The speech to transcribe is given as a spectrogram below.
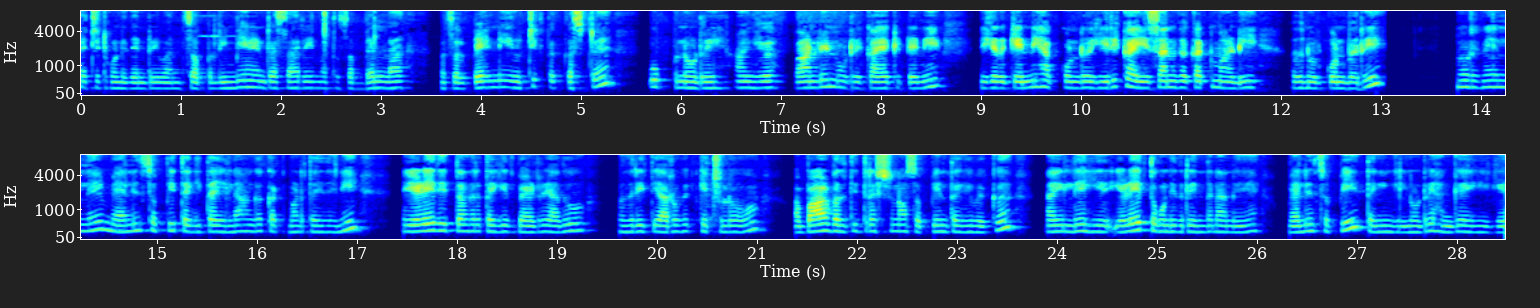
ಹೆಚ್ಚಿಟ್ಕೊಂಡಿದ್ದೇನೆ ರೀ ಒಂದು ಸ್ವಲ್ಪ ಲಿಂಬೆಹಣ್ಣಿನ ರಸ ರೀ, ಮತ್ತು ಸ್ವಲ್ಪ ಬೆಲ್ಲ, ಮತ್ತು ಸ್ವಲ್ಪ ಎಣ್ಣೆ, ರುಚಿಗೆ ತಕ್ಕಷ್ಟು ಉಪ್ಪು ನೋಡಿರಿ. ಹಾಗೆ ಬಾಣಲೆ ನೋಡಿರಿ ಕಾಯಕ್ಕಿಟ್ಟೇನಿ ಈಗ ಅದಕ್ಕೆ ಎಣ್ಣೆ ಹಾಕ್ಕೊಂಡು ಹೀರೆಕಾಯಿ ಸಣ್ಣಗೆ ಕಟ್ ಮಾಡಿ ಅದನ್ನ ನೋಡ್ಕೊಂಡು ಬರ್ರಿ. ನೋಡ್ರಿ ಇಲ್ಲಿ ಮ್ಯಾಲಿನ ಸೊಪ್ಪಿ ತೆಗಿತಾ ಇಲ್ಲ, ಹಂಗೆ ಕಟ್ ಮಾಡ್ತಾ ಇದ್ದೀನಿ. ಎಳೆದಿತ್ತಂದ್ರೆ ತೆಗಿದು ಬೇಡ್ರಿ ಅದು ಒಂದು ರೀತಿ ಆರೋಗ್ಯಕ್ಕೆ ಚಲೋ. ಭಾಳ ಬಲ್ತಿದ್ರಷ್ಟು ನಾವು ಸೊಪ್ಪಿನ ತೆಗಿಬೇಕು. ನಾ ಇಲ್ಲಿ ಎಳೆ ತೊಗೊಂಡಿದ್ರಿಂದ ನಾನು ಮೇಲಿನ ಸೊಪ್ಪಿ ತೆಗಿಂಗಿಲ್ಲ ನೋಡ್ರಿ ಹಾಗೆ ಹೀಗೆ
